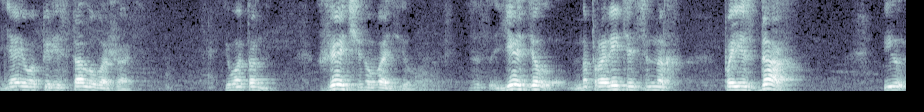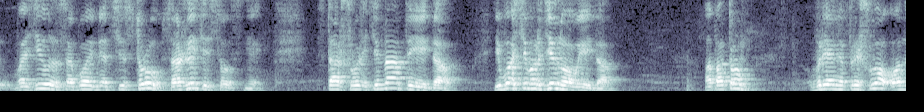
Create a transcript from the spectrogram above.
я его перестал уважать. И вот он женщину возил, ездил на правительственных поездах и возил за собой медсестру, сожительствовал с ней. Старшего лейтенанта ей дал, и восемь орденов ей дал. А потом время пришло, он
